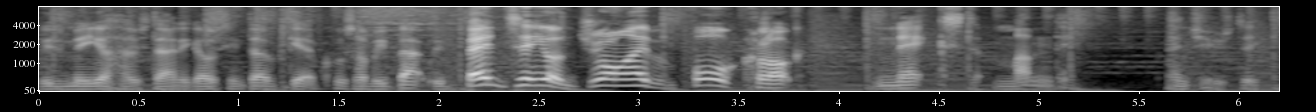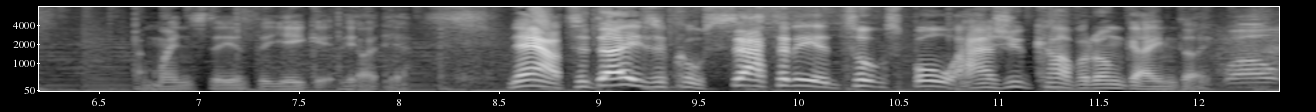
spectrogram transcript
With me, your host, Andy Goldstein. Don't forget, of course, I'll be back with Benty on Drive at 4 o'clock next Monday and Tuesday and Wednesday, and you get the idea. Now, today is, of course, Saturday, and Talksport has you covered on game day. Well,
